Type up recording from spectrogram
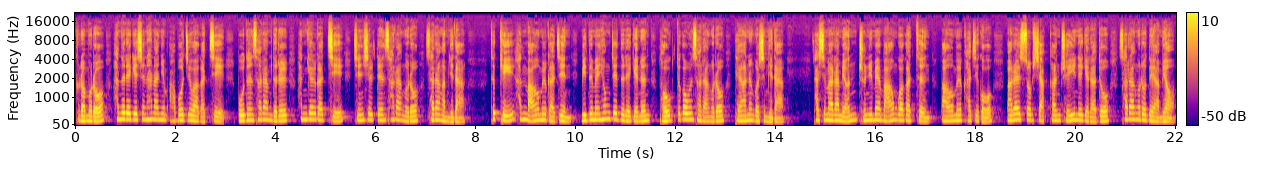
그러므로 하늘에 계신 하나님 아버지와 같이 모든 사람들을 한결같이 진실된 사랑으로 사랑합니다. 특히 한 마음을 가진 믿음의 형제들에게는 더욱 뜨거운 사랑으로 대하는 것입니다. 다시 말하면 주님의 마음과 같은 마음을 가지고 말할 수 없이 악한 죄인에게라도 사랑으로 대하며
